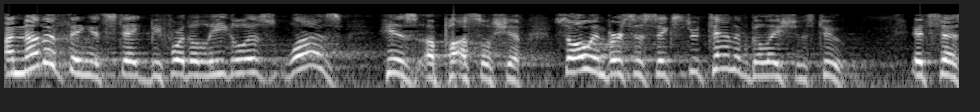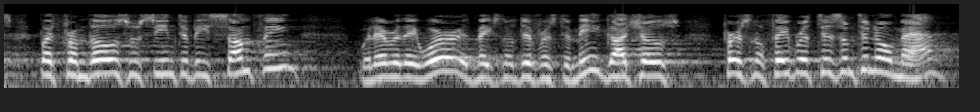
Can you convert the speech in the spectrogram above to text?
Another thing at stake before the legalists was his apostleship. So in verses 6 through 10 of Galatians 2, it says, But from those who seem to be something, whatever they were, it makes no difference to me. God shows personal favoritism to no man.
